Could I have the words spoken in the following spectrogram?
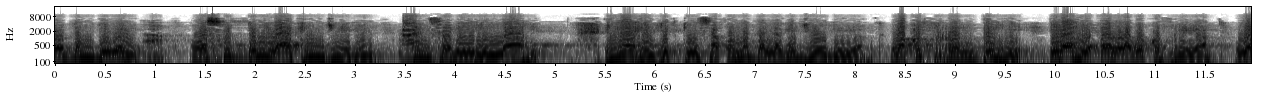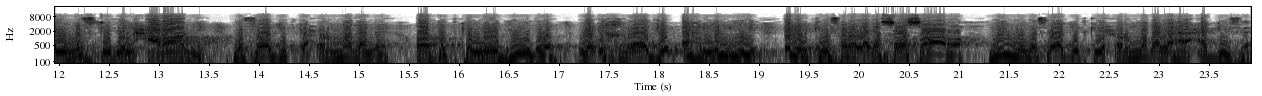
oo dembi weyn ah. Wasaddun laakiin jeedin can sabiili illaahi ilaahay jidkiisa ummadda laga jeediyo wa kufrun bihi ilaahay oo lagu kufriyo waalmasjidi alxaraami masaajidka xurmada leh oo dadka loo diido wa ikhraaju ahlihi ehelkiisana laga soo saaro minhu masaajidkii xurmada lahaa xaggiisa.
